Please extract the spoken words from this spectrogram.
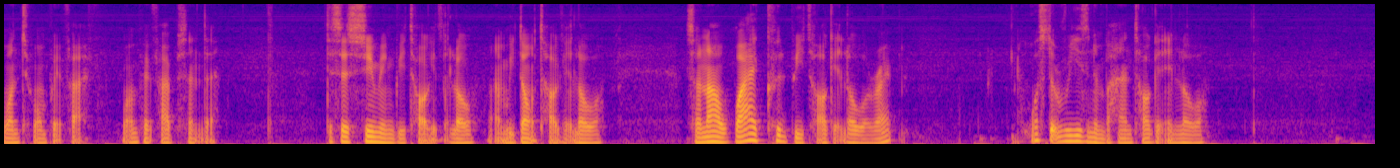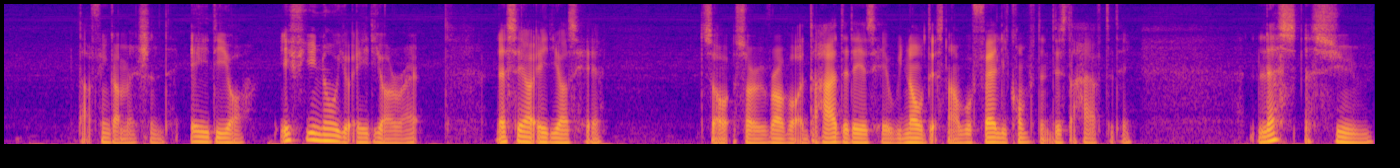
1 to 1.5, 1.5% there. This is assuming we target the low and we don't target lower. So now why could we target lower, right? What's the reasoning behind targeting lower? That thing I mentioned, ADR. If you know your ADR, right? Let's say our ADR is here. So, sorry, rather, the high of the day is here. We know this now. We're fairly confident this is the high of the day. Let's assume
